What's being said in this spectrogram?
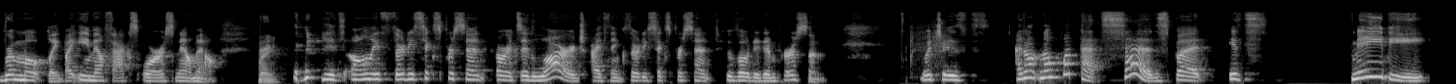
remotely by email, fax, or snail mail. Right. It's only 36%, or it's a large, I think, 36% who voted in person, which is, I don't know what that says, but it's maybe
